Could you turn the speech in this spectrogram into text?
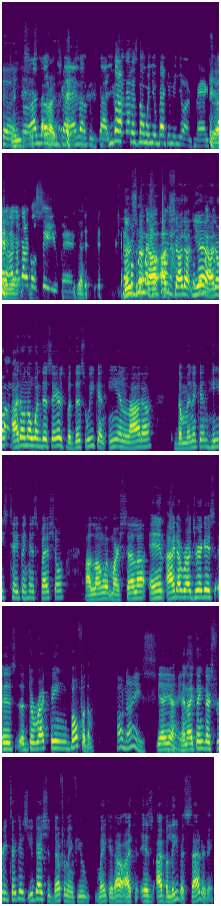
God. Jesus I love Christ. this guy. I love this guy. You gotta let us know when you're back in New York, man. Yeah, I, I- yeah. I gotta go see you, man. Yeah. And I'm There's a, a- a shout out. I'm Yeah, I don't. I don't know when this airs, but this weekend Ian Lara, Dominican, he's taping his special along with Marcella and Aida Rodriguez is uh, directing both of them. Oh, nice. Yeah, yeah. And I think there's free tickets. You guys should definitely, if you make it out, I th- is I believe it's Saturday.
